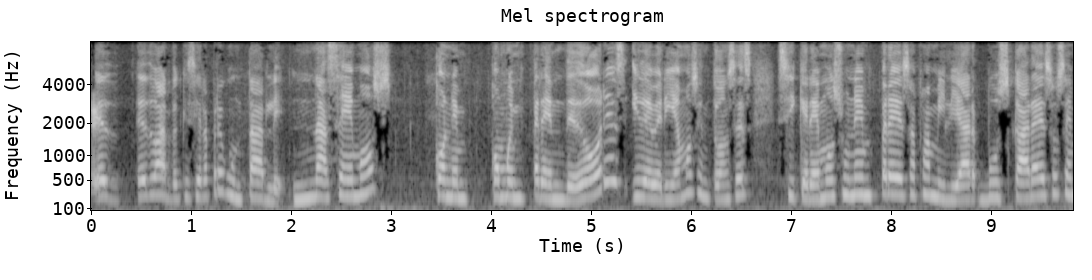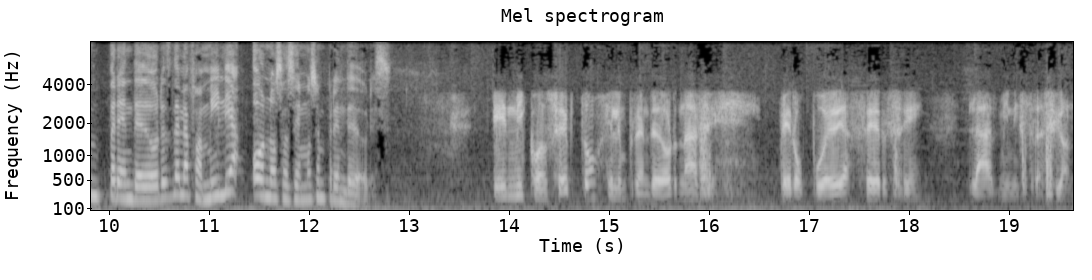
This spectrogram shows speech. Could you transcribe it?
Eh, Ed- Eduardo, quisiera preguntarle, ¿nacemos con em- como emprendedores y deberíamos entonces, si queremos una empresa familiar, buscar a esos emprendedores de la familia o nos hacemos emprendedores? En mi concepto, el emprendedor nace, pero puede hacerse la administración.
